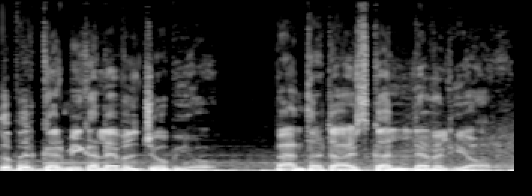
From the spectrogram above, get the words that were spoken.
तो फिर गर्मी का लेवल जो भी हो, पैंथर टायर्स का लेवल ही और है।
